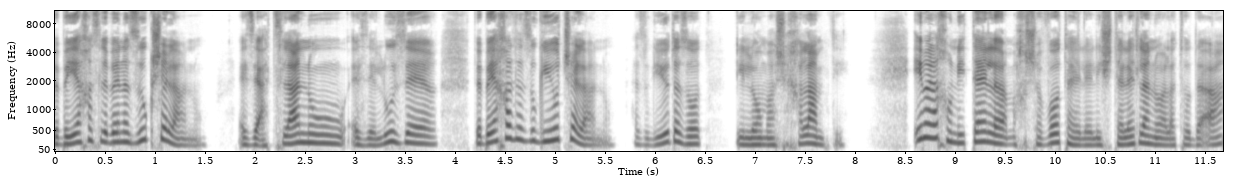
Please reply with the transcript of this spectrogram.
וביחס לבן הזוג שלנו, איזה עצלן הוא, איזה לוזר, וביחס לזוגיות שלנו. הזוגיות הזאת היא לא מה שחלמתי. אם אנחנו ניתן למחשבות האלה להשתלט לנו על התודעה,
